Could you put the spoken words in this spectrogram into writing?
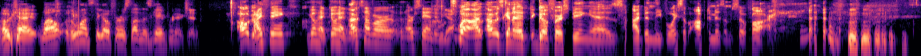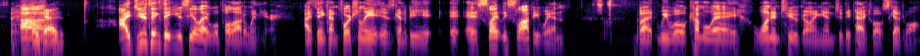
okay, well, who wants to go first on this game prediction? I'll go. I think. Go ahead. Go ahead. Let's I, have our our stand-in go. Well, I, I, was gonna go first, being as I've been the voice of optimism so far. uh, okay. I do think that UCLA will pull out a win here. I think, unfortunately, it is going to be a, slightly sloppy win, but we will come away one and two going into the Pac-12 schedule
